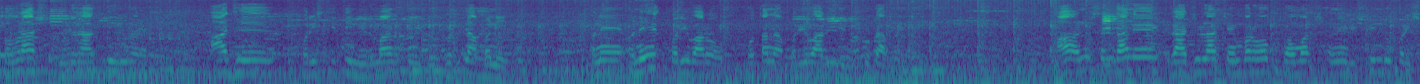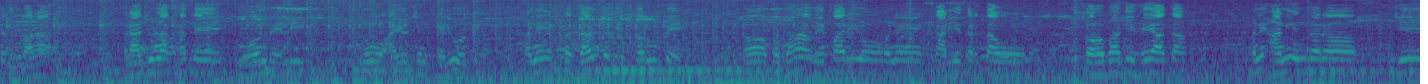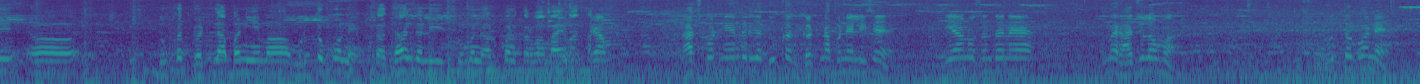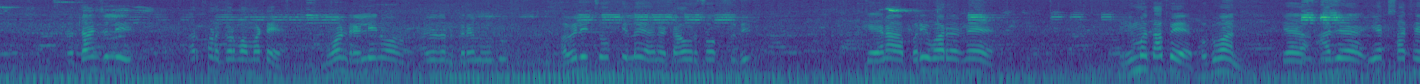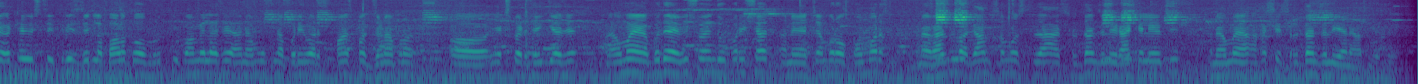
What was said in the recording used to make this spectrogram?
સૌરાષ્ટ્ર ગુજરાતની અંદર આ જે પરિસ્થિતિ નિર્માણ થઈ દુર્ઘટના બની અને અનેક પરિવારો પોતાના પરિવારથી છૂટા પડ્યા. આ અનુસંધાને રાજુલા ચેમ્બર ઓફ કોમર્સ અને વિશ્વ હિન્દુ પરિષદ દ્વારા રાજુલા ખાતે મૌન રેલીનું આયોજન કર્યું હતું અને શ્રદ્ધાંજલિ સ્વરૂપે બધા વેપારીઓ અને કાર્યકર્તાઓ સહભાગી થયા હતા. અને આની અંદર જે દુઃખદ ઘટના બની એમાં મૃતકોને શ્રદ્ધાંજલિ, સુમન અર્પણ કરવામાં આવ્યા ગ્રામ રાજકોટની અંદર જે દુઃખદ ઘટના બનેલી છે, એ અનુસંધાને અમે રાજુલામાં મૃતકોને શ્રદ્ધાંજલિ અર્પણ કરવા માટે મૌન રેલીનું આયોજન કરેલું હતું. હવેલી ચોકથી લઈ અને ટાવર ચોક સુધી કે એના પરિવારને હિંમત આપે ભગવાન કે આજે એક સાથે અઠ્યાવીસથી ત્રીસ જેટલા બાળકો મૃત્યુ પામેલા છે અને અમુકના પરિવાર પાંચ પાંચ જણા પણ એક્સપાયર થઈ ગયા છે. અમે બધા વિશ્વ હિન્દુ પરિષદ અને ચેમ્બર ઓફ કોમર્સ અને રાજુલા ગામ સમસ્ત આ શ્રદ્ધાંજલિ રાખેલી હતી અને અમે હાસી શ્રદ્ધાંજલિ એને આપી હતી.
